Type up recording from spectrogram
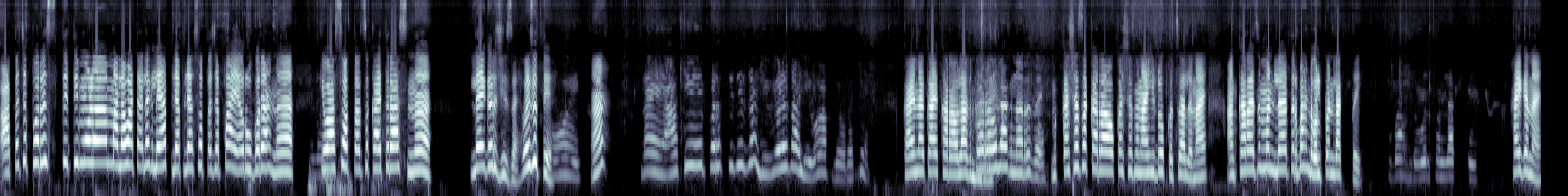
आताच्या परिस्थितीमुळं मला वाटायला लागले आपल्या आपल्या स्वतःच्या पायावर उभं राहणं किंवा स्वतःचं काय तर असणं लय गरजेचं आहे. होय ते होय. हा नाही अशी परिस्थिती झाली वेळ झाली हो आपल्यावर. काय ना काय करावं लागणार. करावं लागणारच आहे. मग कशाचं करावं कशाचं नाही डोकं चालं नाही. आणि करायचं म्हणलं तर भांडवल पण लागतंय. भांडवल पण लागते हाय का नाही?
